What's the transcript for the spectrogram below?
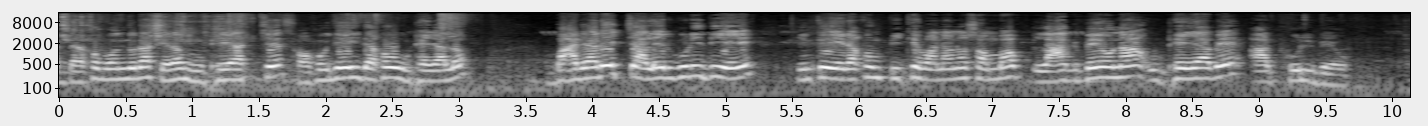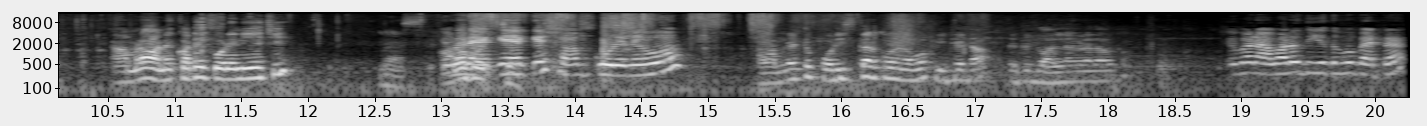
আর দেখো বন্ধুরা সেরকম উঠে যাচ্ছে। সহজেই দেখো উঠে গেল। বাজারের চালের গুঁড়ি দিয়ে কিন্তু এরকম পিঠে বানানো সম্ভব। লাগবেও না উঠে যাবে আর ফুলবেও। আমরা অনেক কটাই করে নিয়েছি। এবার একে একে সব করে নেব। আর আমরা একটু পরিষ্কার করে নেব পিঠেটা। একটু জল লাগড়া দাও তো। এবার আবারও দিয়ে দেবো ব্যাটার।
